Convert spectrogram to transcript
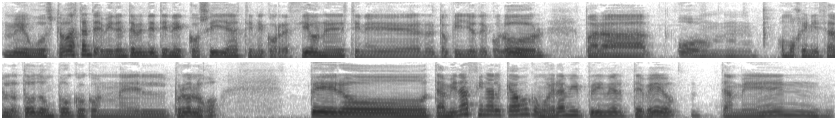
me gustó bastante. Evidentemente tiene cosillas, tiene correcciones, tiene retoquillos de color para o, mm, homogeneizarlo todo un poco con el prólogo. Pero también al fin y al cabo, como era mi primer TVO, también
